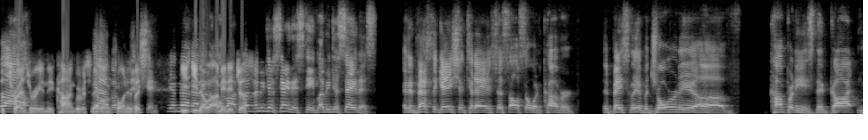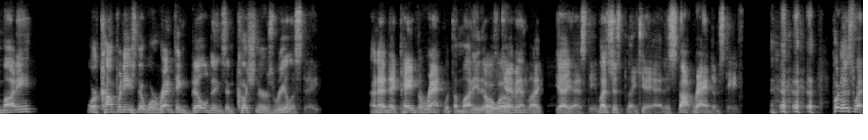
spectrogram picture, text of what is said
the Well, Treasury and the Congress and Yeah, everyone but pointed. But yeah, no, you- no, you know, no, I mean, it just- Let, let me just say this, Steve. Let me just say this. An investigation today has just also uncovered that basically a majority of companies that got money were companies that were renting buildings in Kushner's real estate. And then they paid the rent with the money that Oh, was wow. given. Like, yeah, yeah, Steve. Let's just like, yeah, it's not random, Steve. Put it this way.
